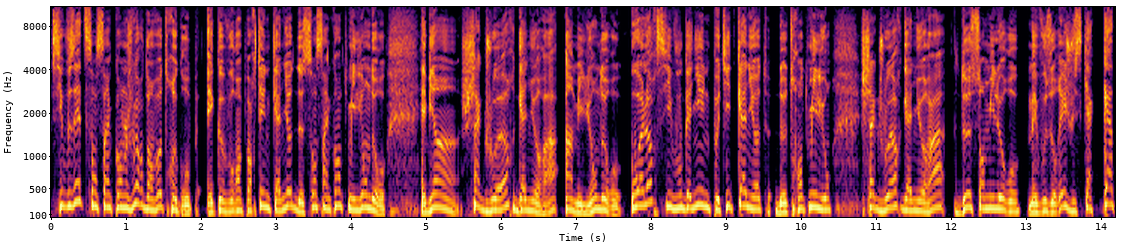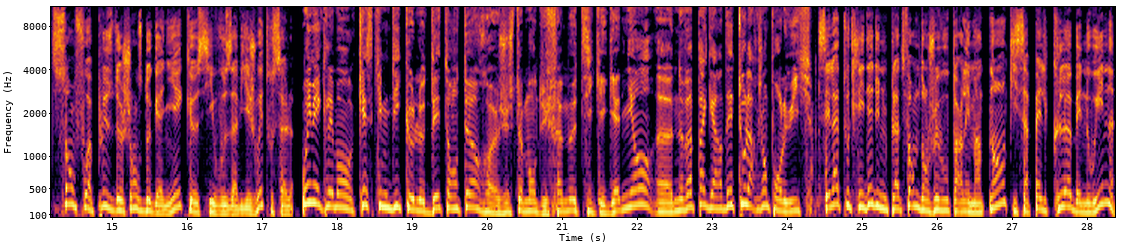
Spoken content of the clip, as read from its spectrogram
Si vous êtes 150 joueurs dans votre groupe et que vous remportez une cagnotte de 150 50 millions d'euros. Eh bien, chaque joueur gagnera 1 million d'euros. Ou alors, si vous gagnez une petite cagnotte de 30 millions, chaque joueur gagnera 200 000 euros. Mais vous aurez jusqu'à 400 fois plus de chances de gagner que si vous aviez joué tout seul. Oui, mais Clément, qu'est-ce qui me dit que le détenteur, euh, justement, du fameux ticket gagnant, euh, ne va pas garder tout l'argent pour lui? C'est là toute l'idée d'une plateforme dont je vais vous parler maintenant, qui s'appelle Club Win,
